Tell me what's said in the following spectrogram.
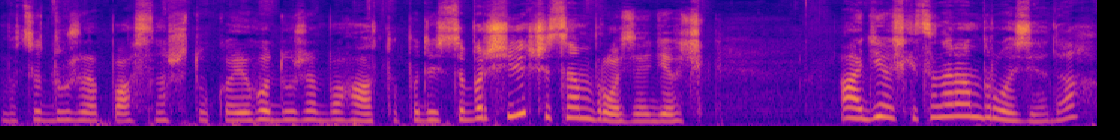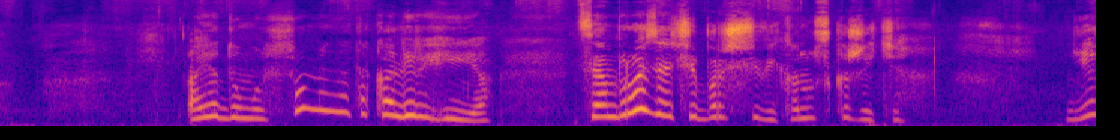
Бо це дуже опасна штука, його дуже багато. Подивіться, це борщевик чи це амброзія, дівчатки? А, дівчатки, це не амброзія, да? А я думаю, що в мене така алергія? Це амброзія чи борщевик? А ну скажіть. Є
